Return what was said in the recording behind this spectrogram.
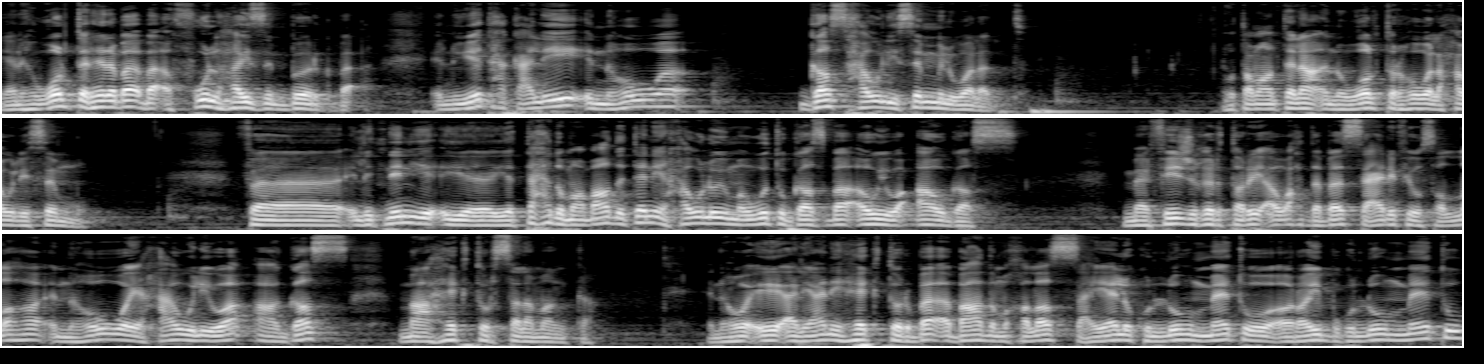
يعني هو والتر هنا بقى بقى full هايزنبرج بقى. إنه يضحك عليه إن هو جاس حاول يسم الولد. وطبعا طلع ان والتر هو اللي حاول يسمه. فالاتنين يتحدوا مع بعض تاني يحاولوا يموتوا جاس بقى أو يوقعوا جاس. ما فيش غير طريقة واحدة بس عارف يوصل لها إن هو يحاول يوقع جاس مع هيكتور سلامانكا. إن هو إيه قال يعني هيكتور بقى بعد ما خلاص عياله كلهم ماتوا وقرايبه كلهم ماتوا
